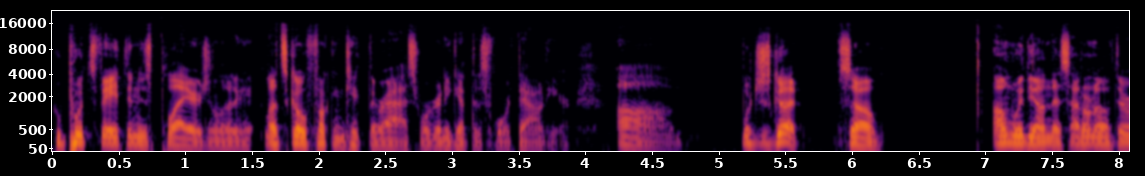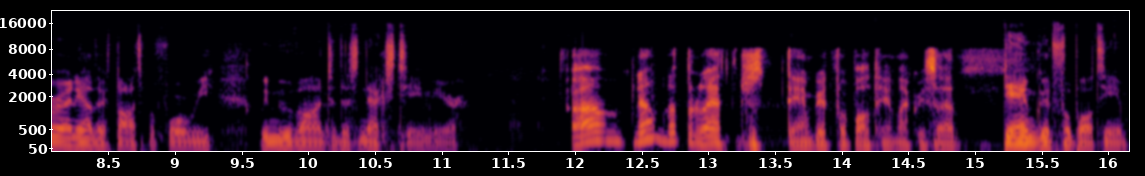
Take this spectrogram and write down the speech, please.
who puts faith in his players and like, let's go fucking kick their ass. We're going to get this fourth down here, um, which is good. So I'm with you on this. I don't know if there were any other thoughts before we, we move on to this next team here. um, no, nothing really. Just damn good football team, like we said. Damn good football team.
